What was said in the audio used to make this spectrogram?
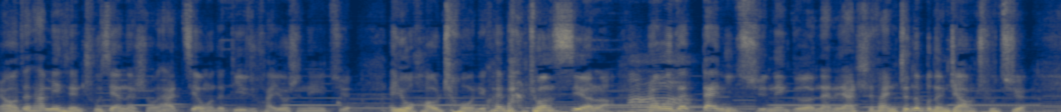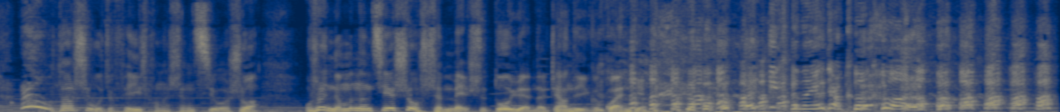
然后在他面前出现的时候，他见我的第一句话又是那一句：“哎呦，好丑，你快把妆卸了。”然后我再带你去那个奶奶家吃饭，你真的不能这样。这样出去，然后我当时我就非常的生气，我说：“我说你能不能接受审美是多元的这样的一个观点？” 你可能有点苛刻了。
